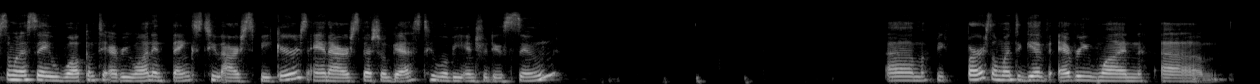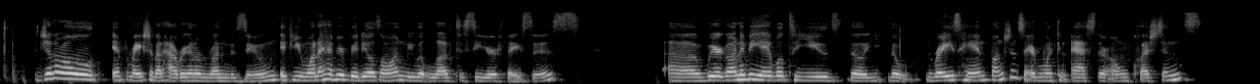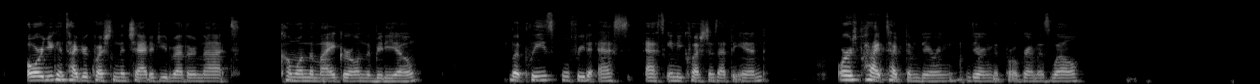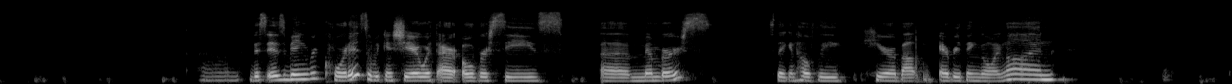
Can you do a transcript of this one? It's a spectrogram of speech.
First, I want to say welcome to everyone and thanks to our speakers and our special guest who will be introduced soon. Um, first, I want to give everyone um, general information about how we're going to run the Zoom. If you want to have your videos on, we would love to see your faces. Uh, we're going to be able to use the, the raise hand function so everyone can ask their own questions, or you can type your question in the chat if you'd rather not come on the mic or on the video. But please feel free to ask, ask any questions at the end or type, type them during, during the program as well. Um, this is being recorded so we can share with our overseas uh, members so they can hopefully hear about everything going on.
